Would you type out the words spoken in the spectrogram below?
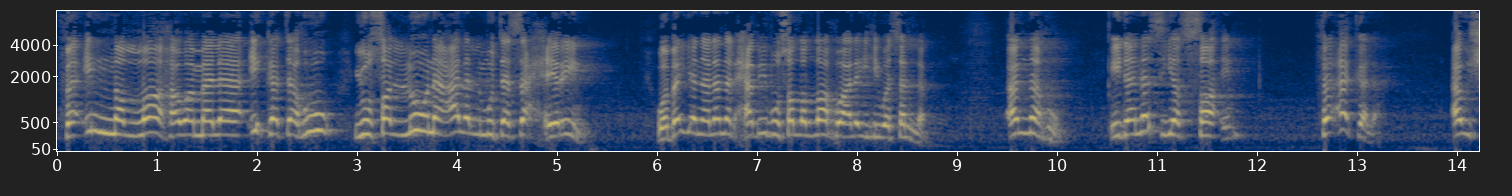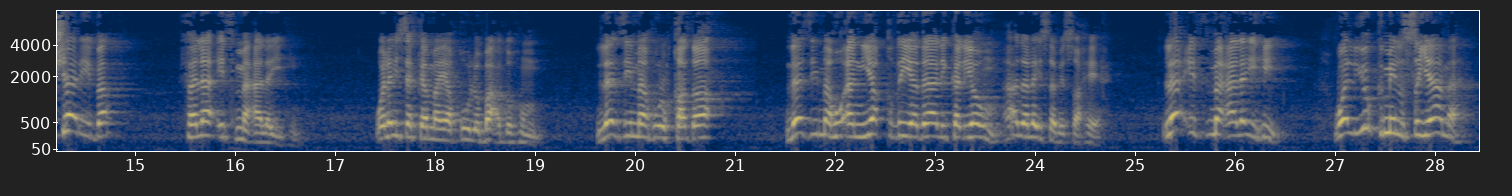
فإن الله وملائكته يصلون على المتسحرين. وبين لنا الحبيب صلى الله عليه وسلم أنه إذا نسي الصائم فأكل أو شرب فلا إثم عليه. وليس كما يقول بعضهم لزمه القضاء لزمه أن يقضي ذلك اليوم. هذا ليس بصحيح. لا إثم عليه وليكمل صيامه.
